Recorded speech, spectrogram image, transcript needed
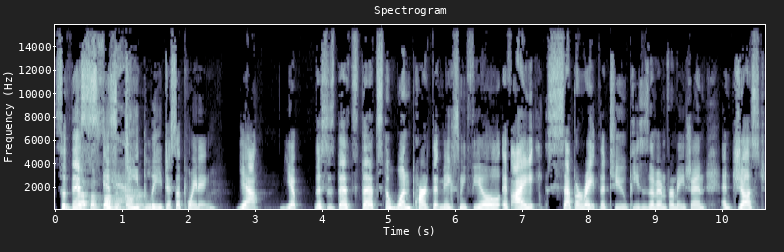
So this that's is bummer. deeply disappointing. Yeah. Yep. This is that's that's the one part that makes me feel if I separate the two pieces of information and just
